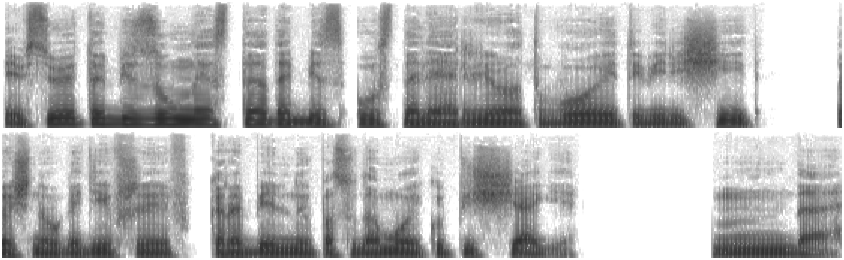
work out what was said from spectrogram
И все это безумное стадо без устали орёт, воет и верещит, точно угодившие в корабельную посудомойку пищаги. М-да,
